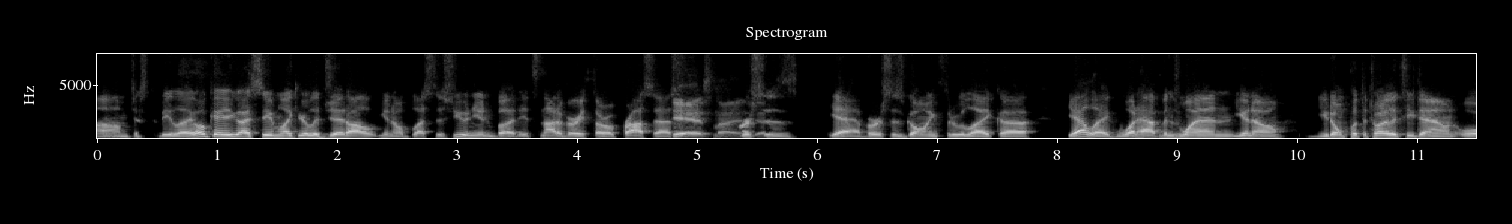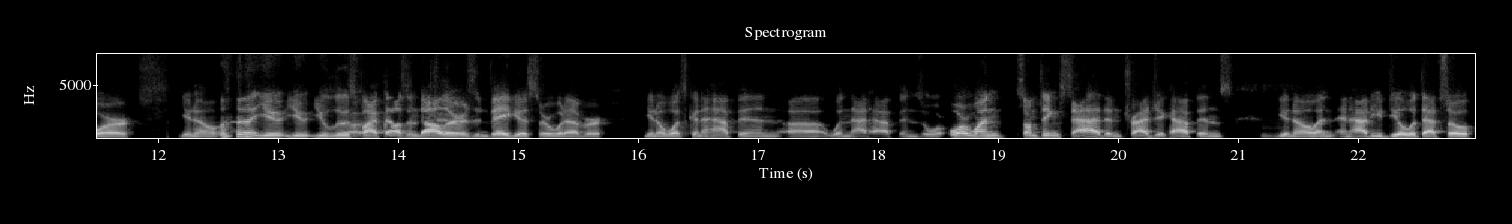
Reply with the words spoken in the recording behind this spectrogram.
um, just to be like, okay, you guys seem like you're legit. I'll you know bless this union, but it's not a very thorough process. Yeah, it's not. Versus yeah, versus going through like uh yeah, like what happens when you know you don't put the toilet seat down or you know you you you lose five thousand dollars in Vegas or whatever you know what's going to happen uh, when that happens or or when something sad and tragic happens mm-hmm. you know and, and how do you deal with that? So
